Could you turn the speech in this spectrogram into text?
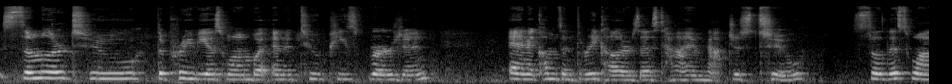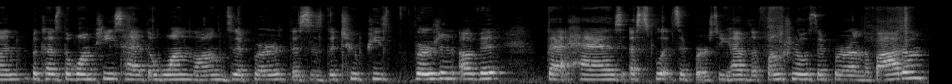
Similar to the previous one, but in a two-piece version. And it comes in three colors this time, not just two. So this one, because the one piece had the one long zipper, this is the two-piece version of it that has a split zipper. So you have the functional zipper on the bottom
